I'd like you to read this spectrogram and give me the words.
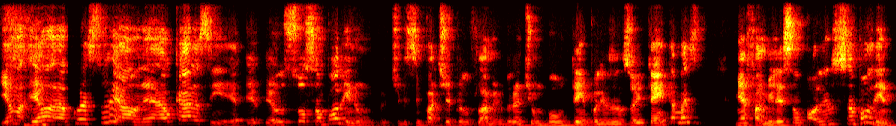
E é uma, é uma coisa surreal, né? É o cara assim, eu, eu sou São Paulino, eu tive simpatia pelo Flamengo durante um bom tempo ali nos anos 80, mas minha família é São Paulino, sou São Paulino.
